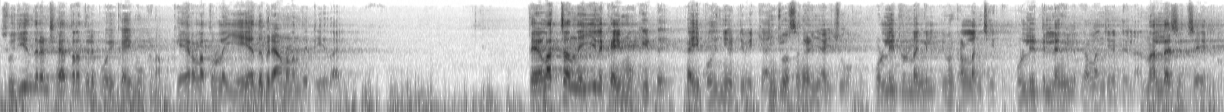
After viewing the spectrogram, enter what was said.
ശുചീന്ദ്രൻ ക്ഷേത്രത്തിൽ പോയി കൈമുക്കണം. കേരളത്തിലുള്ള ഏത് ബ്രാഹ്മണൻ തെറ്റ് ചെയ്താലും തിളച്ച നെയ്യിൽ കൈമുക്കിയിട്ട് കൈ പൊതിഞ്ഞ് കെട്ടി വെക്കുക. അഞ്ച് ദിവസം കഴിഞ്ഞ് അയച്ചു പോകും പൊള്ളിയിട്ടുണ്ടെങ്കിൽ ഇവൻ കള്ളം ചെയ്തു. പൊള്ളിയിട്ടില്ലെങ്കിൽ കള്ളം ചെയ്തിട്ടില്ല. നല്ല ശിക്ഷയായിരുന്നു.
